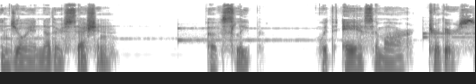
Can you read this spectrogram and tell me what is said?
enjoy another session of sleep with ASMR triggers.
